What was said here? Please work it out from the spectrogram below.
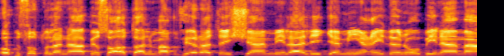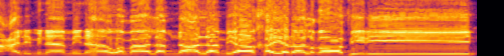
ابسط لنا بساط المغفرة الشاملة لجميع ذنوبنا ما علمنا منها وما لم نعلم يا خير الغافرين.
